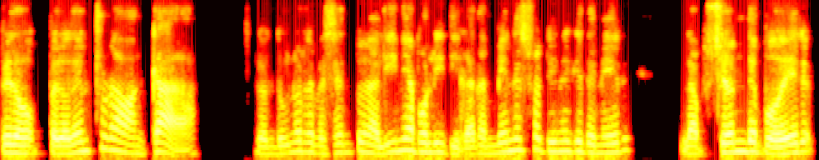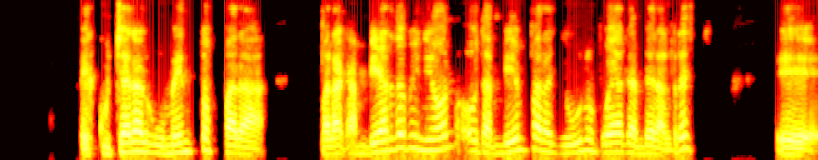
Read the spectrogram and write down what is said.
pero, pero dentro de una bancada, donde uno representa una línea política, también eso tiene que tener la opción de poder escuchar argumentos para, para cambiar de opinión o también para que uno pueda cambiar al resto. Eh,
